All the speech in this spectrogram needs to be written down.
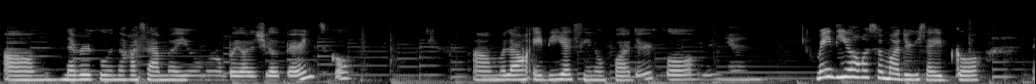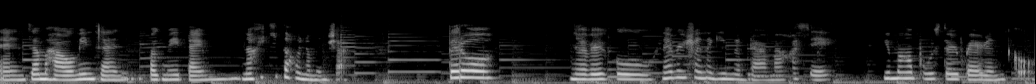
Um, never ko nakasama yung mga biological parents ko. Um, wala akong idea sinong father ko, ganyan. May idea ako sa mother side ko. And somehow, minsan, pag may time, nakikita ko naman siya. Pero, never ko, never siya naging madrama kasi yung mga poster parent ko,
